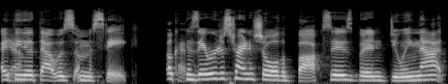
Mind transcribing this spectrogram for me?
I Yeah. think that that was a mistake Okay. because they were just trying to show all the boxes, but in doing that,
